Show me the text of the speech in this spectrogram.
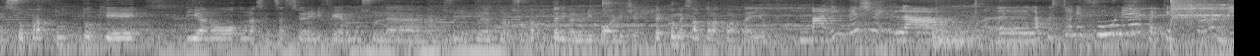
eh, soprattutto che diano una sensazione di fermo sul, sull'impugnatura, soprattutto a livello di pollice, per come salto la corda io. Ma invece la, eh, la questione fune, perché ci sono di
